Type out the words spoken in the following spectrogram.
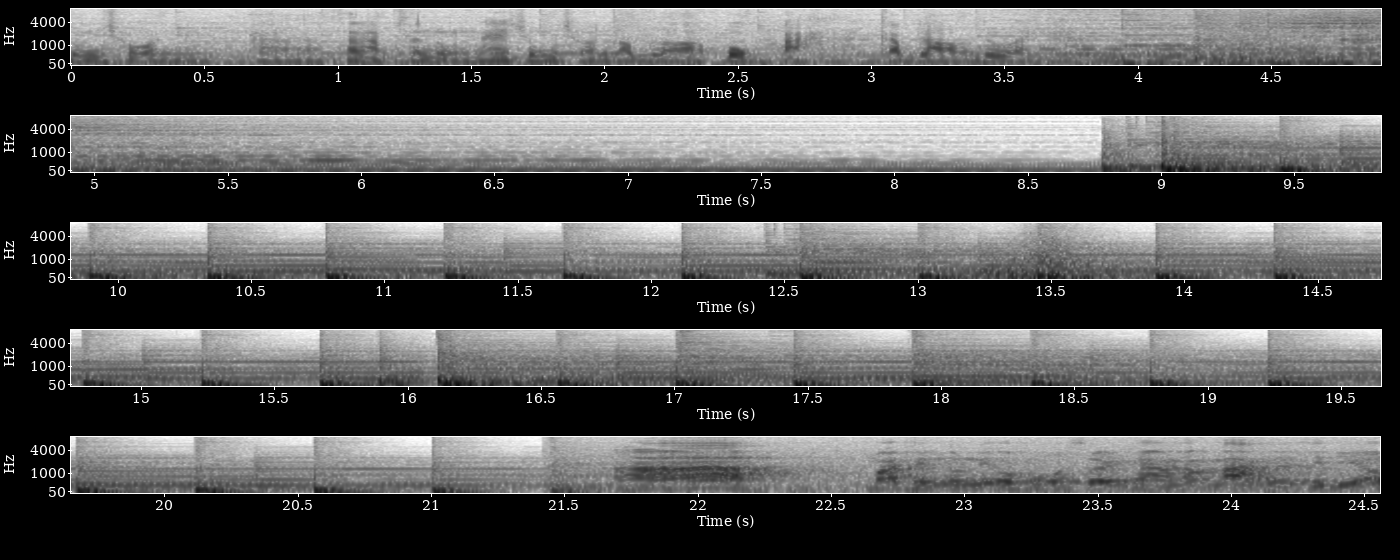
ชุมชนสนับสนุนให้ชุมชนรอบๆปลูกป่ากับเราด้วยครับ ถึงตรงนี้โอ้โหสวยงามมากๆเลยทีเดียว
